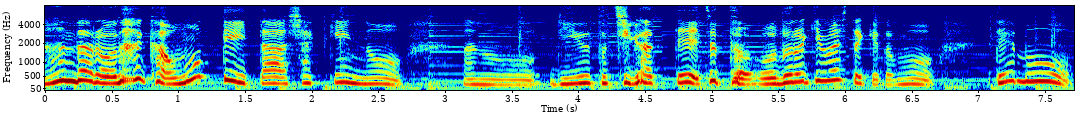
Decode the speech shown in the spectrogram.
なんだろうなんか思っていた借金のあの理由と違ってちょっと驚きましたけどもでも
